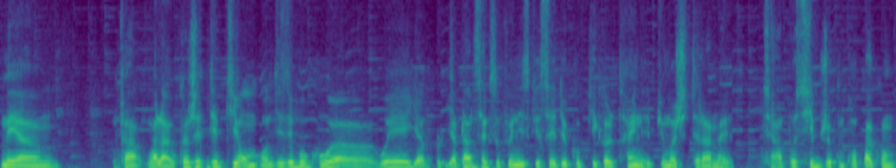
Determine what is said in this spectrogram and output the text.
mais euh, enfin voilà, quand j'étais petit, on, on disait beaucoup, euh, ouais, il y a, il y a plein de saxophonistes qui essayent de copier Coltrane, et puis moi j'étais là, mais c'est impossible, je comprends pas comment,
